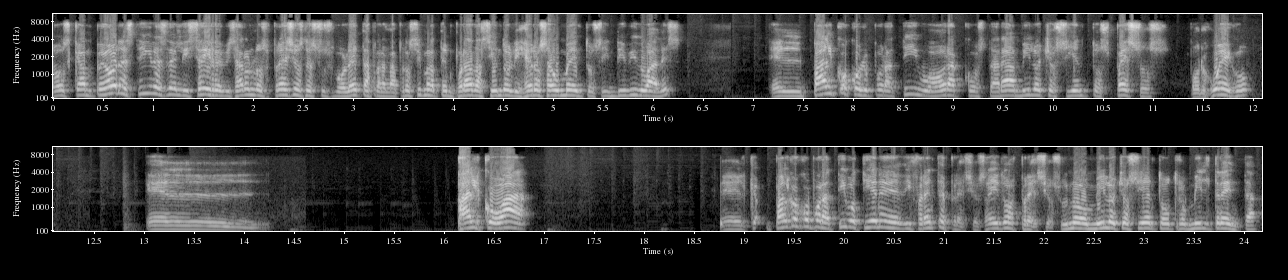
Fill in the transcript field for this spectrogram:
Los campeones Tigres del Licey revisaron los precios de sus boletas para la próxima temporada, haciendo ligeros aumentos individuales. El palco corporativo ahora costará 1.800 pesos por juego. El palco A el palco corporativo tiene diferentes precios. Hay dos precios, uno 1800, otro 1030.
